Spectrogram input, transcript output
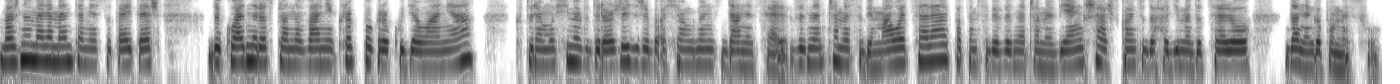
Ważnym elementem jest tutaj też dokładne rozplanowanie krok po kroku działania, które musimy wdrożyć, żeby osiągnąć dany cel. Wyznaczamy sobie małe cele, potem sobie wyznaczamy większe, aż w końcu dochodzimy do celu danego pomysłu.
